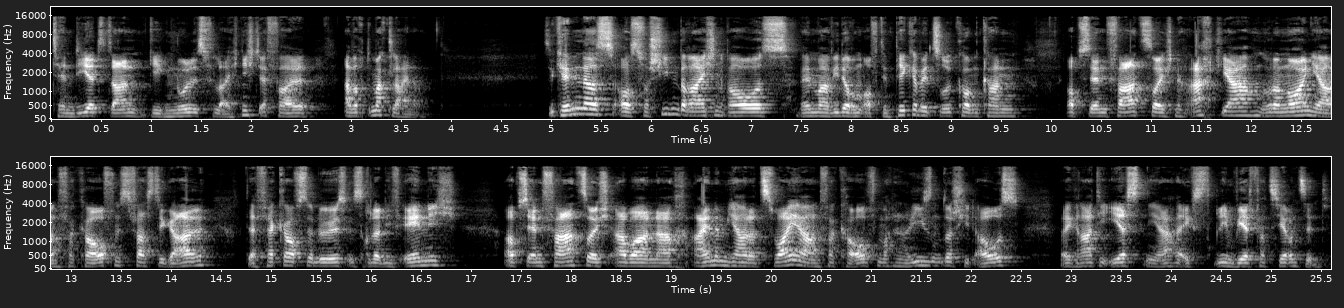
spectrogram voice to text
tendiert dann gegen Null, ist vielleicht nicht der Fall aber wird immer kleiner. Sie kennen das aus verschiedenen Bereichen raus, wenn man wiederum auf den Pkw zurückkommen kann. Ob Sie ein Fahrzeug nach acht Jahren oder neun Jahren verkaufen, ist fast egal. Der Verkaufserlös ist relativ ähnlich. Ob Sie ein Fahrzeug aber nach einem Jahr oder zwei Jahren verkaufen, macht einen riesen Unterschied aus, weil gerade die ersten Jahre extrem wertverzehrend sind.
